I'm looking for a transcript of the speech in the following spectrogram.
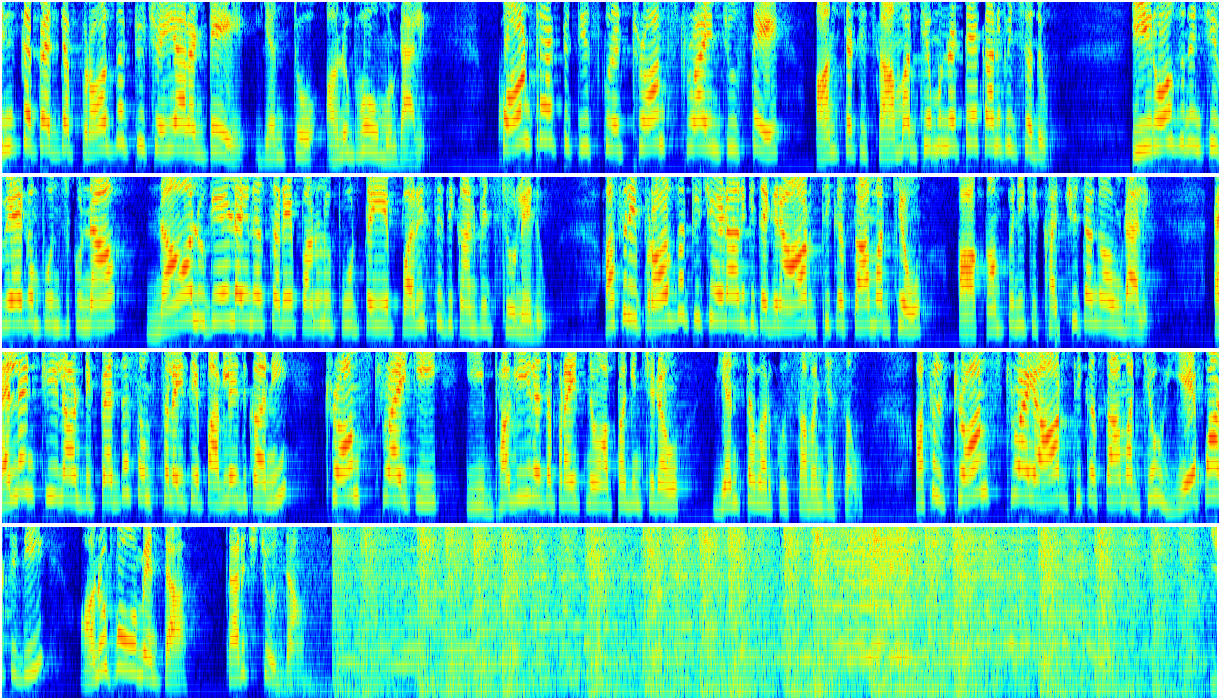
ఇంత పెద్ద ప్రాజెక్టు చేయాలంటే ఎంతో అనుభవం ఉండాలి. కాంట్రాక్ట్ తీసుకున్న ట్రాన్స్ ట్రైన్ చూస్తే అంతటి సామర్థ్యం ఉన్నట్టే కనిపించదు. ఈ రోజు నుంచి వేగం పుంజుకున్నా నాలుగేళ్ళైనా సరే పనులు పూర్తయ్యే పరిస్థితి కనిపించడం లేదు. అసలు ఈ ప్రాజెక్టు చేయడానికి తగిన ఆర్థిక సామర్థ్యం ఆ కంపెనీకి ఖచ్చితంగా ఉండాలి. ఎల్ఎన్టీ లాంటి పెద్ద సంస్థలైతే పర్లేదు కానీ ట్రాన్స్ ట్రాయ్కి ఈ భగీరథ ప్రయత్నం అప్పగించడం ఎంతవరకు సమంజసం? అసలు ట్రాన్స్ ట్రాయ్ ఆర్థిక సామర్థ్యం ఏ పాటిది? అనుభవం ఎంత? తరచి చూద్దాం.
